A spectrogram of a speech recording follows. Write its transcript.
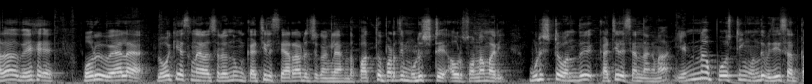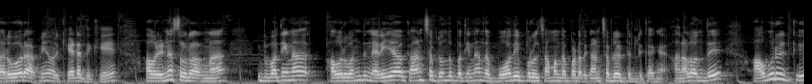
அதாவது ஒரு வேளை லோகேஷ் கனகராஜ் வந்து உங்கள் கட்சியில் சேராரு வச்சுக்கோங்களேன் அந்த பத்து படத்தையும் முடிச்சுட்டு அவர் சொன்ன மாதிரி முடிச்சுட்டு வந்து கட்சியில் சேர்ந்தாங்கன்னா என்ன போஸ்டிங் வந்து விஜய் சார் தருவார் அப்படின்னு அவர் கேட்டதுக்கு அவர் என்ன சொல்கிறாருன்னா இப்போ பார்த்தீங்கன்னா அவர் வந்து நிறையா கான்செப்ட் வந்து பார்த்திங்கன்னா அந்த போதைப் பொருள் சம்மந்தப்பட்ட கான்செப்ட் எடுத்துகிட்டு இருக்காங்க. அதனால் வந்து அவருக்கு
